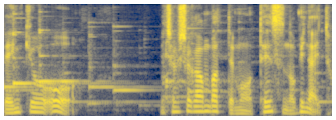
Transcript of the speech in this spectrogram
勉強をめちゃくちゃ頑張っても点数伸びないと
